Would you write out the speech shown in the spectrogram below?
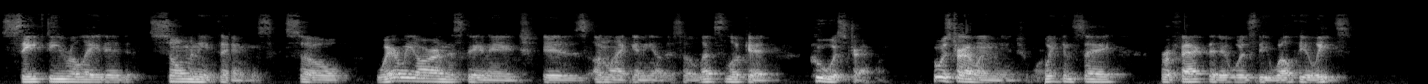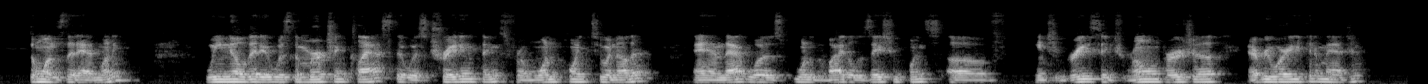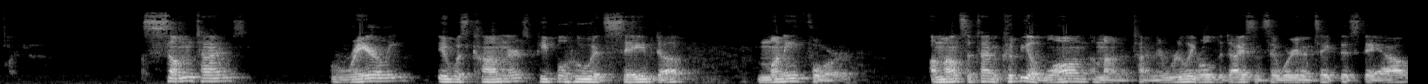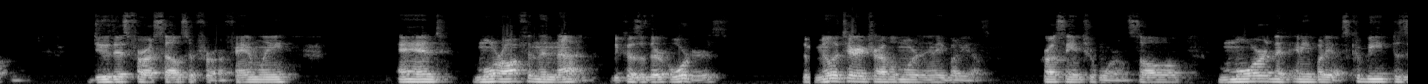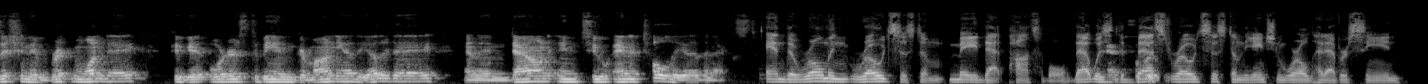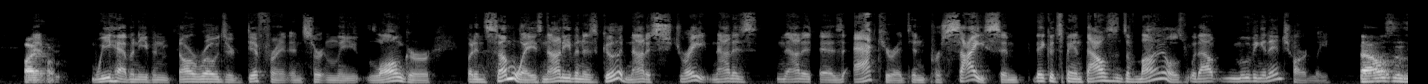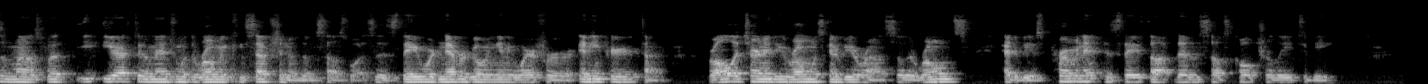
safety related, so many things. So where we are in this day and age is unlike any other. So let's look at who was traveling. Who was traveling in the ancient world? We can say for a fact that it was the wealthy elites the ones that had money. We know that it was the merchant class that was trading things from one point to another. And that was one of the vitalization points of ancient Greece, ancient Rome, Persia, everywhere you can imagine. Sometimes rarely it was commoners, people who had saved up money for amounts of time. It could be a long amount of time. They really rolled the dice and said, we're going to take this day out and do this for ourselves or for our family. And more often than not, because of their orders, the military traveled more than anybody else across the ancient world, saw more than anybody else. Could be positioned in Britain one day, could get orders to be in Germania the other day, and then down into Anatolia the next. And the Roman road system made that possible. That was Absolutely. the best road system the ancient world had ever seen. By far. We haven't even, our roads are different and certainly longer, but in some ways not even as good, not as straight, not as not as accurate and precise, and they could span thousands of miles without moving an inch hardly. Thousands of miles, but you have to imagine what the Roman conception of themselves was: is they were never going anywhere for any period of time. For all eternity, Rome was going to be around, so the roads had to be as permanent as they thought themselves culturally to be.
